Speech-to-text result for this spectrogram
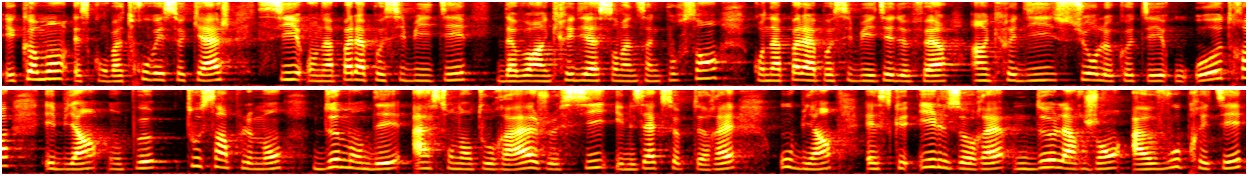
Et comment est-ce qu'on va trouver ce cash si on n'a pas la possibilité d'avoir un crédit à 125%, qu'on n'a pas la possibilité de faire un crédit sur le côté ou autre Eh bien, on peut tout simplement demander à son entourage s'ils accepteraient ou bien est-ce qu'ils auraient de l'argent à vous prêter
